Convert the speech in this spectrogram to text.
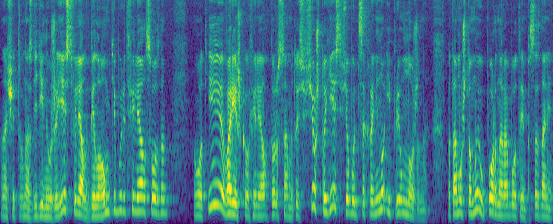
Значит, у нас в Дедино уже есть филиал, в Белоомте будет филиал создан. Вот. И в Орешково филиал то же самое. То есть все, что есть, все будет сохранено и приумножено. Потому что мы упорно работаем по созданию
